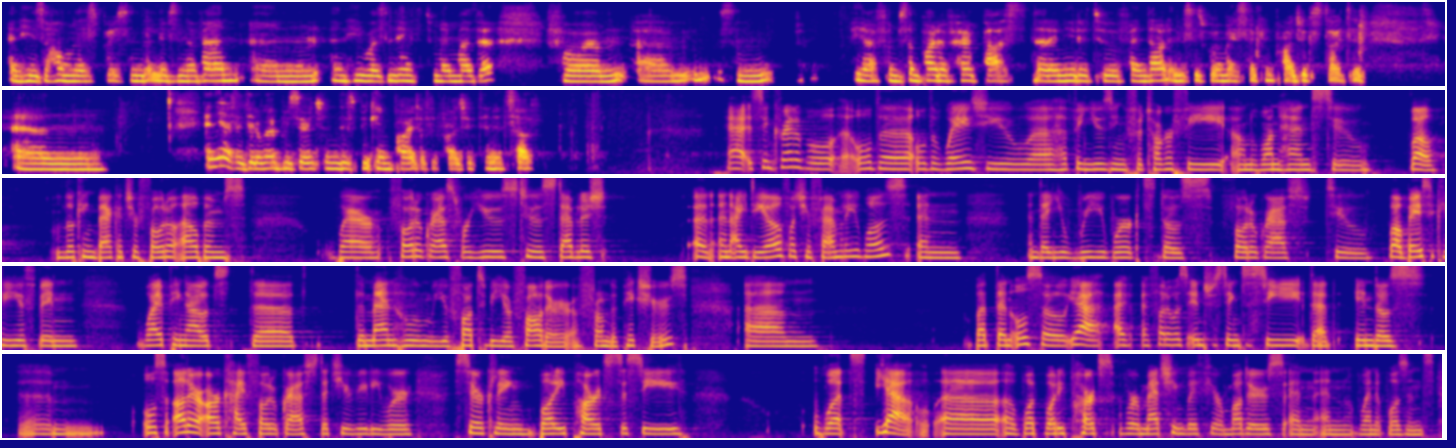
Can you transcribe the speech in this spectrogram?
and he's a homeless person that lives in a van, and and he was linked to my mother for um, some yeah, from some part of her past that I needed to find out. And this is where my second project started. And and yes, I did a web research, and this became part of the project in itself. Yeah, it's incredible uh, all the all the ways you uh, have been using photography on the one hand to, well, looking back at your photo albums, where photographs were used to establish an, an idea of what your family was and and then you reworked those photographs to well basically you've been wiping out the the man whom you thought to be your father from the pictures. Um, but then also yeah I, I thought it was interesting to see that in those um, also other archive photographs that you really were circling body parts to see what yeah uh, uh, what body parts were matching with your mother's and and when it wasn't.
